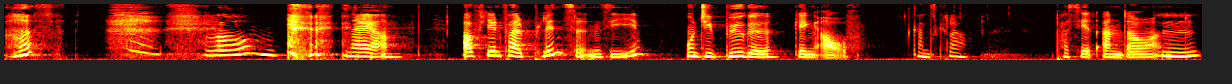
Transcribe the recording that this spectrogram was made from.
Was? Warum? naja, auf jeden Fall blinzelten sie und die Bügel gingen auf. Ganz klar. Passiert andauernd,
